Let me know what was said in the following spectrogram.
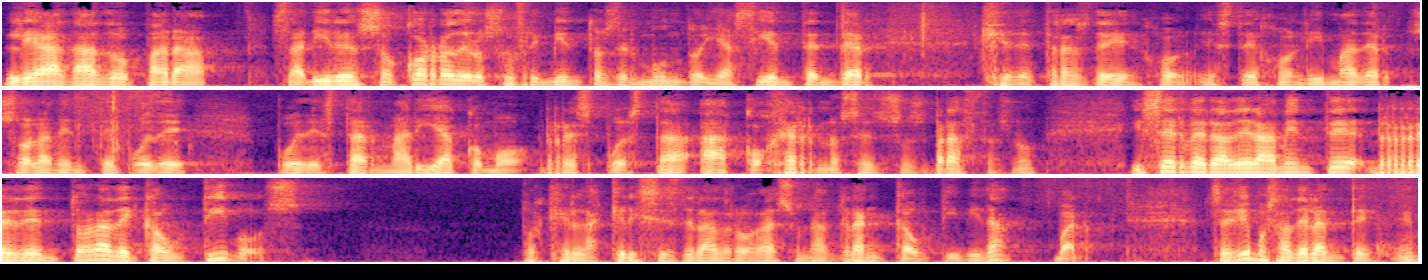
le ha dado para salir en socorro de los sufrimientos del mundo y así entender que detrás de este Holy Mother solamente puede, puede estar María como respuesta a acogernos en sus brazos, ¿no? Y ser verdaderamente redentora de cautivos, porque la crisis de la droga es una gran cautividad. Bueno, seguimos adelante. ¿eh?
